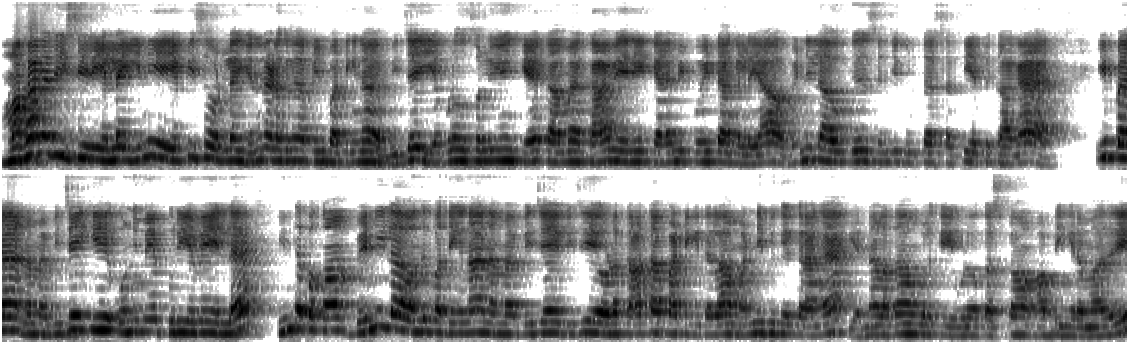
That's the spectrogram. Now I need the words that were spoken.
மகாநதி சீரியல்ல இனிய எபிசோட்ல என்ன நடக்குது அப்படின்னு பார்த்தீங்கன்னா, விஜய் எவ்வளவு சொல்லியும் கேட்காம காவேரி கிளம்பி போயிட்டாங்க இல்லையா? வெண்ணிலாவுக்கு செஞ்சு கொடுத்த சத்தியத்துக்காக. இப்போ நம்ம விஜய்க்கு ஒன்றுமே புரியவே இல்லை இந்த பக்கம் வெண்ணிலா வந்து பார்த்தீங்கன்னா, நம்ம விஜய், விஜயோட தாத்தா, பாட்டிக்கிட்டலாம் மன்னிப்பு கேட்குறாங்க என்னால் தான் உங்களுக்கு இவ்வளோ கஷ்டம்" அப்படிங்கிற மாதிரி.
